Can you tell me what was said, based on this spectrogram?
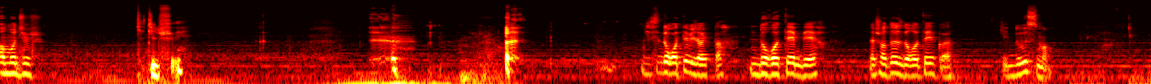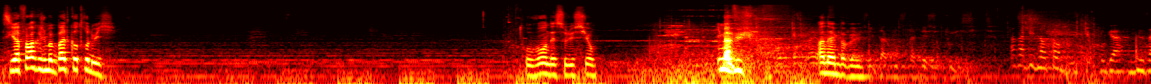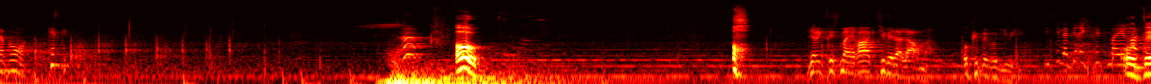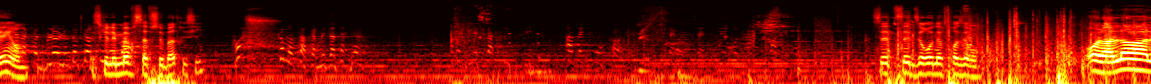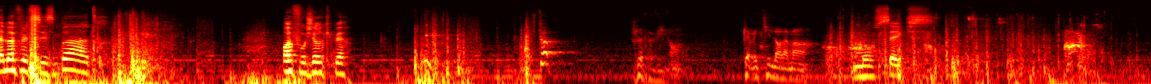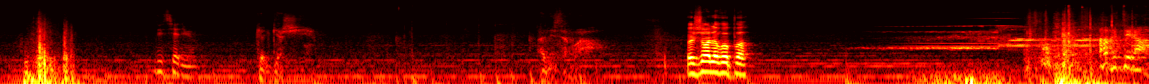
Oh mon dieu. Qu'a-t-il fait? J'essaie de Dorothée mais j'arrive pas. Dorothée MDR. La chanteuse Dorothée quoi. Qui est doucement. Est-ce qu'il va falloir que je me batte contre lui Trouvons des solutions. Il m'a vu Ah non, il m'a pas vu. Ravi de l'entendre. Kruger. Nous avons... Qu'est-ce que... Oh Directrice Mayra, activez l'alarme. Occupez-vous de lui. Ici la directrice Maëra. Oh, damn. Est-ce que les meufs savent se battre ici Quoi? Comment ça, fermé de l'intérieur? Réglez ça tout de suite, avec mon code. 770930. Oh là là, la meuf elle sait se battre. Oh, il faut que je les récupère. Stop Je le veux vivant. Qu'avait-il dans la main? Mon sexe. Du cyanure. Quel gâchis. Allez savoir. Ouais, genre, elle la voit pas. Arrêtez-la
